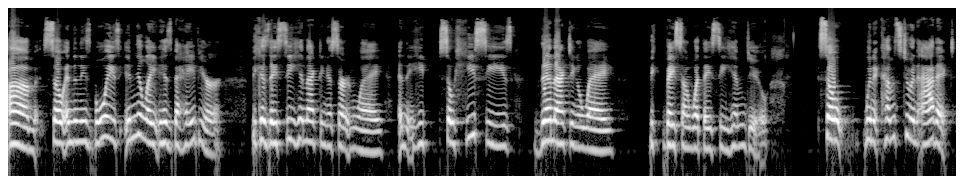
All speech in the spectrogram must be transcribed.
Um, so and then these boys emulate his behavior because they see him acting a certain way, and he so he sees them acting a way based on what they see him do. So when it comes to an addict,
